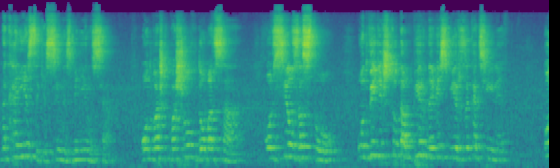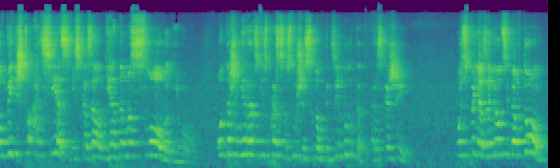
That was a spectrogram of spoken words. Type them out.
наконец-таки сын изменился. Он вошел в дом отца, он сел за стол, он видит, что там пир на весь мир закатили. Он видит, что отец не сказал ни одного слова к нему. Он даже ни разу не спросил, слушай, сынок, ты где был-то? Расскажи. Господи, я завел тебя в дом,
